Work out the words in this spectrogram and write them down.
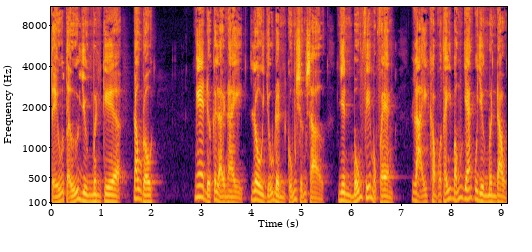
Tiểu tử Dương Minh kia đâu rồi? Nghe được cái lời này, Lôi Vũ Đình cũng sững sờ, nhìn bốn phía một phen, lại không có thấy bóng dáng của Dương Minh đâu.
